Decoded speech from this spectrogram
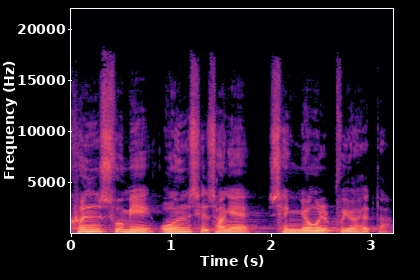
큰 숨이 온 세상에 생명을 부여했다.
